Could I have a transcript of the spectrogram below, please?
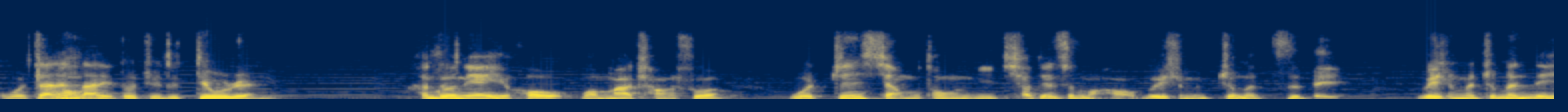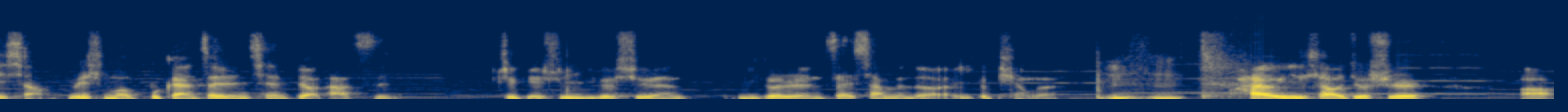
我站在那里都觉得丢人。很多年以后，我妈常说，我真想不通你条件这么好，为什么这么自卑，为什么这么内向，为什么不敢在人前表达自己？这个也是一个学员一个人在下面的一个评论。嗯哼，还有一条就是啊。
